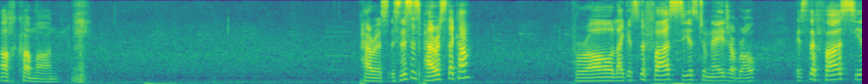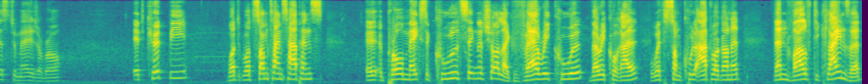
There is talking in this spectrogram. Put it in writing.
Oh, come on. Paris. Is this his Paris sticker? Bro, like it's the first CS2 major, bro. It's the first CS2 major, bro. It could be what what sometimes happens. A, a pro makes a cool signature, like very cool, very coral, with some cool artwork on it. Then Valve declines it,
